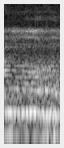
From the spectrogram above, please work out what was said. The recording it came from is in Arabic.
الله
